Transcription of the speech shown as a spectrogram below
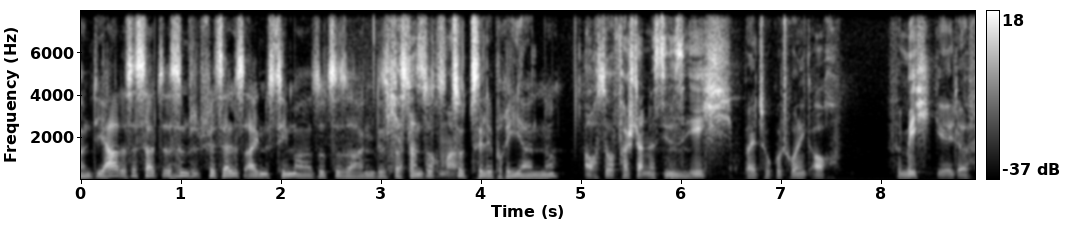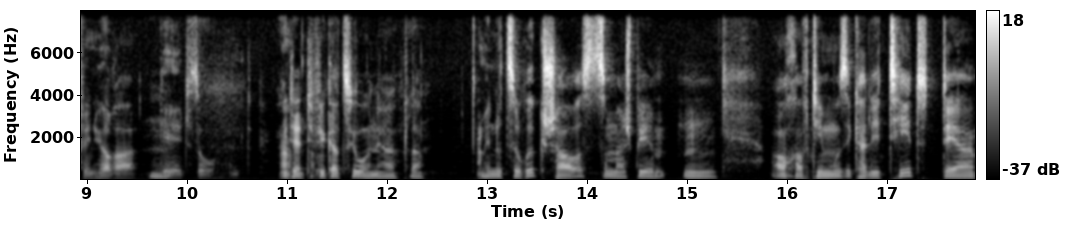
und ja, das ist halt, das ist ein spezielles eigenes Thema sozusagen, das, das dann das so zu zelebrieren. Ne? Auch so verstanden, dass dieses Mhm. Ich bei Tokotronik auch für mich gilt oder für den Hörer Mhm. gilt. So. Und, ja, Identifikation, ja, klar. wenn du zurückschaust, zum Beispiel mh, auch auf die Musikalität der,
